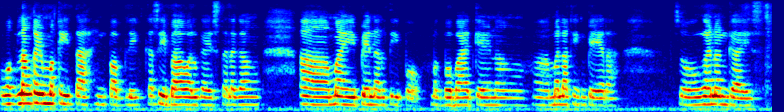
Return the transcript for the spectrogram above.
Huwag lang kayong makita in public kasi bawal guys. Talagang ah, may penalty po. Magbabayad kayo ng ah, malaking pera. So, ganun guys.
